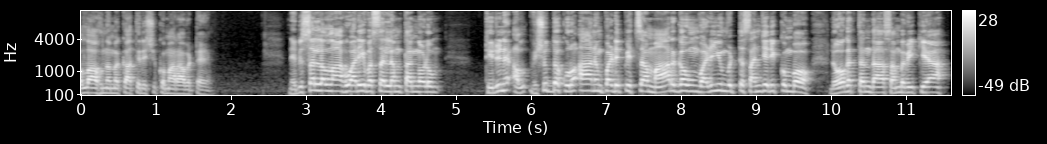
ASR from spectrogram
അള്ളാഹു നമ്മെ കാത്തിരക്ഷിക്കുമാറാവട്ടെ. നബിസല്ലാഹു അലൈ വസല്ലം തങ്ങളും തിരുനെ വിശുദ്ധ ഖുർആാനും പഠിപ്പിച്ച മാർഗവും വഴിയും വിട്ട് സഞ്ചരിക്കുമ്പോൾ ലോകത്തെന്താ സംഭവിക്കുക?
